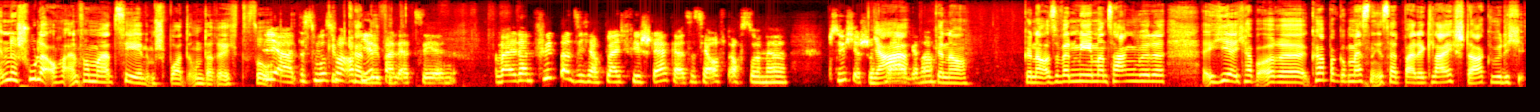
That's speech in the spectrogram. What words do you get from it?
in der Schule auch einfach mal erzählen im Sportunterricht. So. Ja, das muss man auf jeden Fall erzählen. Weil dann fühlt man sich auch gleich viel stärker. Es ist ja oft auch so eine psychische ja, Frage. Ne? Genau. Genau, also wenn mir jemand sagen würde, hier, ich habe eure Körper gemessen, ihr seid beide gleich stark, würde ich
